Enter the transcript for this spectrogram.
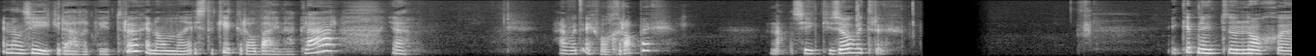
En dan zie ik je dadelijk weer terug. En dan is de kikker al bijna klaar. Ja. Hij wordt echt wel grappig. Nou zie ik je zo weer terug ik heb nu nog uh,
